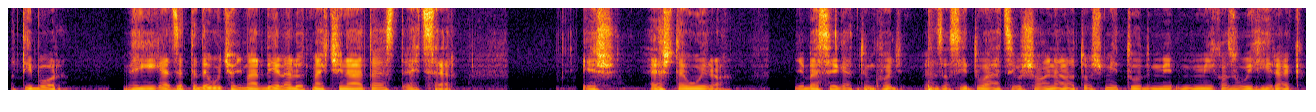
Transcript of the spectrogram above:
A Tibor végig edzette, de úgy, hogy már délelőtt megcsinálta ezt egyszer. És este újra. Ugye beszélgettünk, hogy ez a szituáció sajnálatos, mit tud, mi, mik az új hírek,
